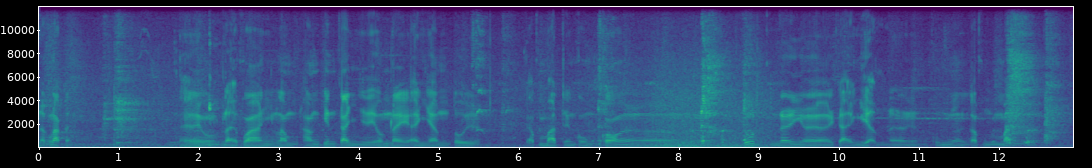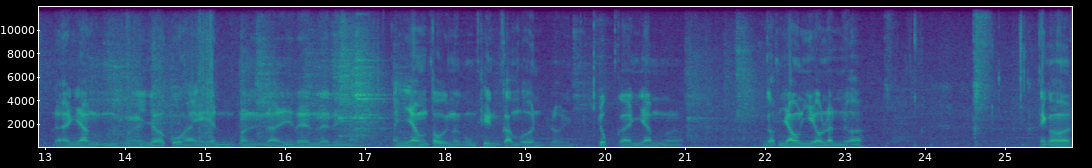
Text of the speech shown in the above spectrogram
Đắk Lắk ấy. Thế lại qua những năm tháng chiến tranh thì hôm nay anh em tôi gặp mặt thì cũng có ờ, chút đấy ờ, trải nghiệm ờ, cũng gặp mặt. Để anh em cũng nhờ cô Hải Yến lấy lên nên là thì anh em tôi là cũng xin cảm ơn. Rồi chúc anh em gặp nhau nhiều lần nữa. Thành cảm ơn.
